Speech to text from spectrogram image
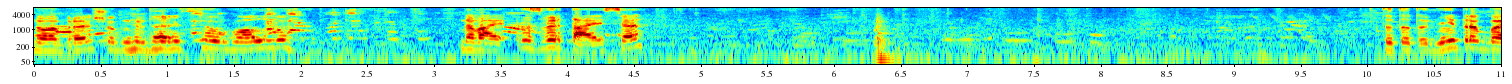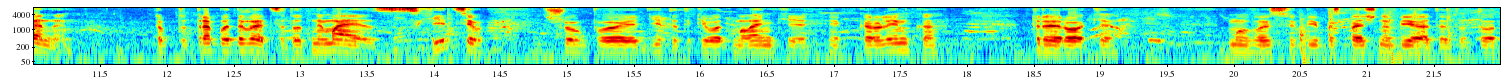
Добре, щоб не вдаритися в голову. Давай, розвертайся. Тут от одні драбини. Тобто треба дивитися, тут немає східців, щоб е, діти такі от маленькі, як Каролінка, три роки, могли собі безпечно бігати. Тут от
